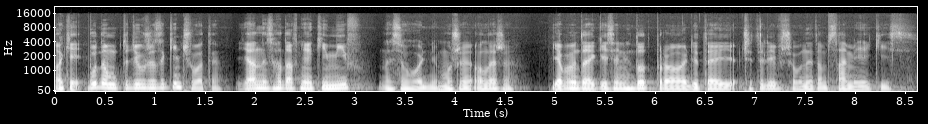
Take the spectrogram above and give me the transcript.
Окей, будемо тоді вже закінчувати. Я не згадав ніякий міф на сьогодні. Може, Олеже? Я пам'ятаю якийсь анекдот про дітей вчителів, що вони там самі якісь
